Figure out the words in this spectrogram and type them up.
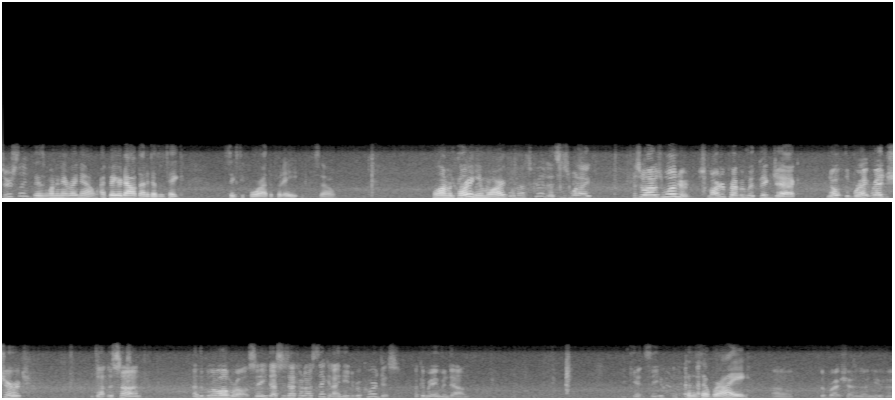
Seriously? There's one in it right now. I figured out that it doesn't take 64. I have to put 8. So. Well, I'm You recording you, Mark. Well, that's good. This is what I this is what I was wondering. Smarter prepping with Big Jack. Note the bright red shirt without the sun and the blue overalls. See, that's exactly what I was thinking. I need to record this. How come you're aiming down? You can't see. Because it's so bright. Oh, so bright shining on you, huh?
